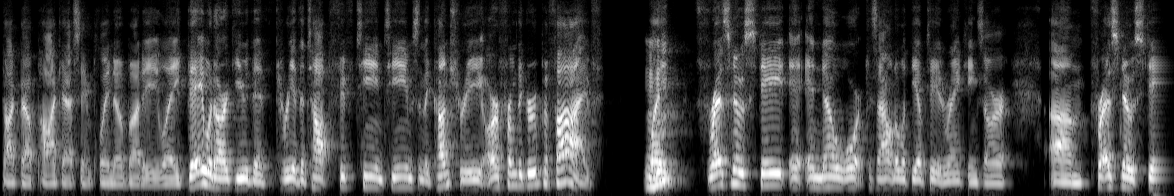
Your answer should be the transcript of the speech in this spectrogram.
talk about podcasting, play nobody. Like they would argue that three of the top 15 teams in the country are from the group of 5 mm-hmm. Like Fresno State and, and no or because I don't know what the updated rankings are. Um, Fresno State,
